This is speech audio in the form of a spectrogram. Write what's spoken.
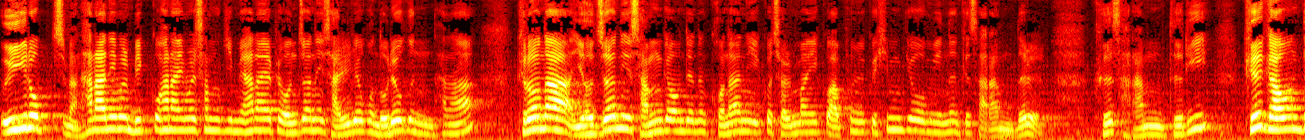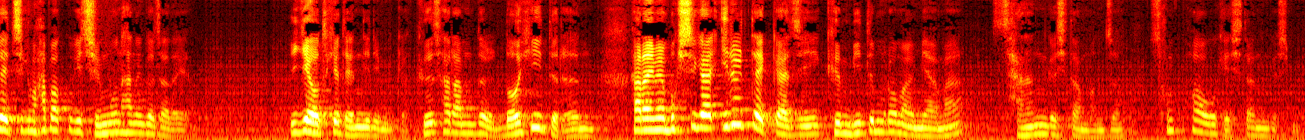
의롭지만 하나님을 믿고 하나님을 섬기며 하나님 앞에 온전히 살려고 노력은 하나 그러나 여전히 삶 가운데는 고난이 있고 절망이 있고 아픔이 있고 힘겨움이 있는 그 사람들 그 사람들이 그 가운데 지금 하박국이 질문하는 거잖아요. 이게 어떻게 된 일입니까? 그 사람들 너희들은 하나님의 묵시가 이를 때까지 그 믿음으로 말미암아 사는 것이다 먼저 선포하고 계시다는 것입니다.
